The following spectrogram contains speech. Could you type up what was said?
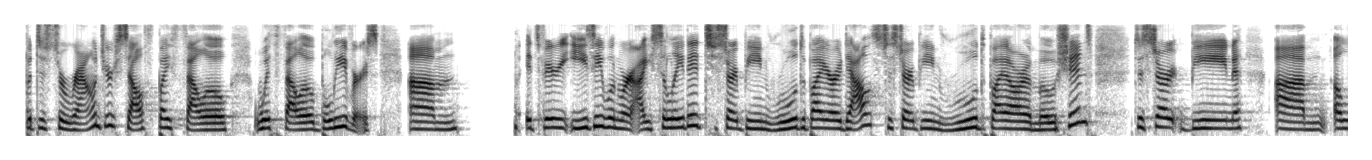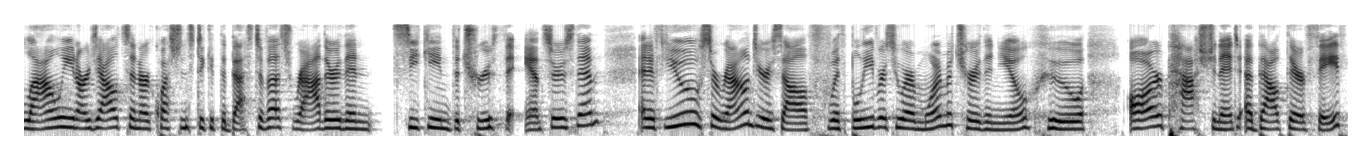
but to surround yourself by fellow with fellow believers. Um, it's very easy when we're isolated to start being ruled by our doubts, to start being ruled by our emotions, to start being um, allowing our doubts and our questions to get the best of us rather than seeking the truth that answers them. And if you surround yourself with believers who are more mature than you, who are passionate about their faith,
